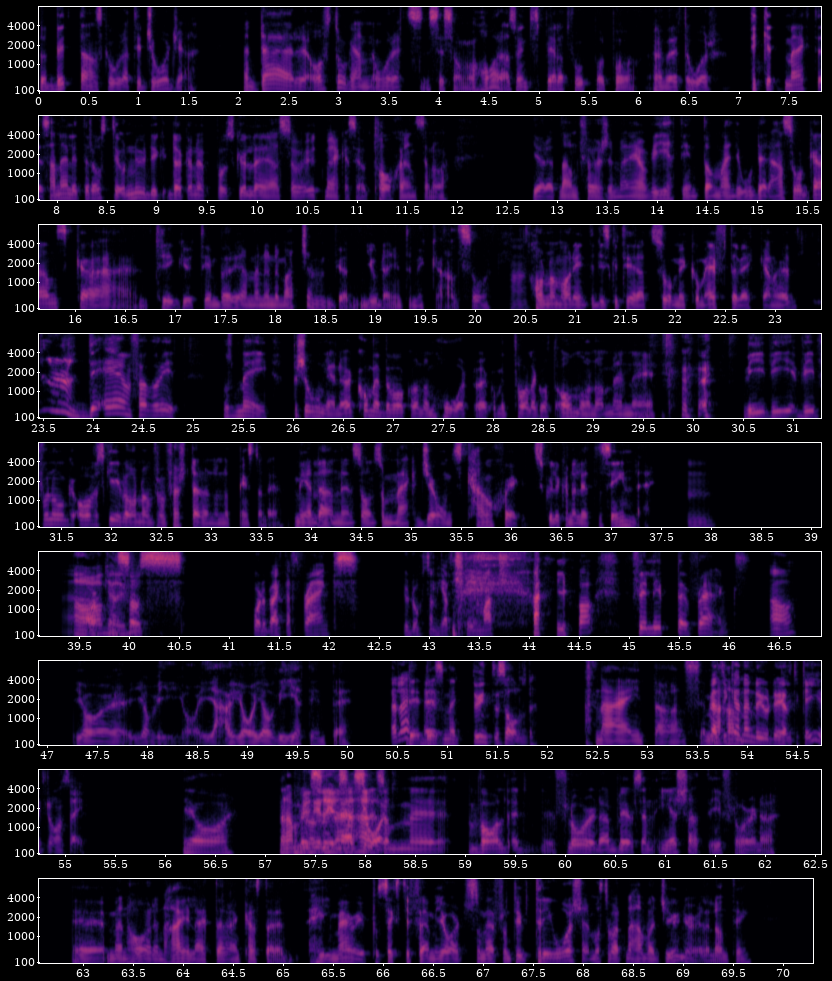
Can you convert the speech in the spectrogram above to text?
så bytte han skola till Georgia. Men där avstod han årets säsong och har alltså inte spelat fotboll på över ett år. Vilket märktes. Han är lite rostig och nu dök han upp och skulle alltså utmärka sig och ta chansen och göra ett namn för sig. Men jag vet inte om han gjorde det. Han såg ganska trygg ut till en början men under matchen bjöd- gjorde han ju inte mycket alls. Och Mm. Honom har det inte diskuterats så mycket om efter veckan. Och jag, det är en favorit. hos mig personligen. Jag kommer bevaka honom hårt och jag kommer tala gott om honom. Men eh, vi, vi, vi får nog avskriva honom från första rundan åtminstone. Medan Mm. en sån som Mac Jones kanske skulle kunna leta sig in där. Mm. Eh, Ja, Arkansas quarterback där Franks gjorde också en helt okej match. ja, Felipe Franks. Ja. Jag, jag, jag, jag, jag, jag vet inte. Eller? Det, det som är, Du är inte såld? nej, inte alls. Men jag tycker han, han ändå gjorde helt okej ifrån sig. Ja, men han blev så där här. som eh, valde Florida, blev sen ersatt i Florida. Eh, men har en highlight där han kastar en Hail Mary på 65 yards som är från typ tre år sedan. Måste varit när han var junior eller någonting.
